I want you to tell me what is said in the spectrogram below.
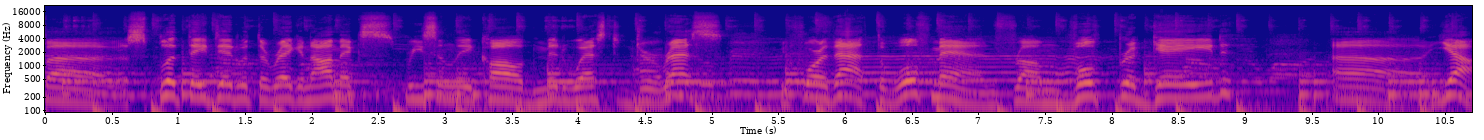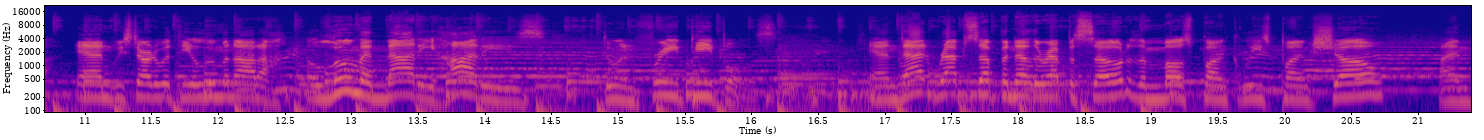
uh, a split they did with the Reaganomics recently called Midwest Duress. Before that, The Wolfman from Wolf Brigade. Uh, yeah, and we started with the Illuminati, Illuminati Hotties doing Free Peoples. And that wraps up another episode of the Most Punk Least Punk show. I'm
